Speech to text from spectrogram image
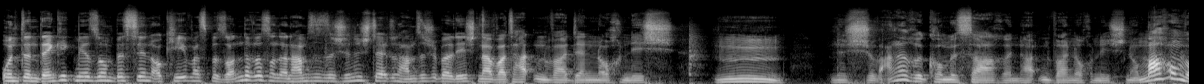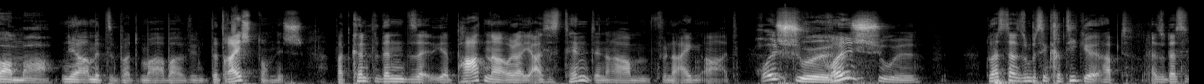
Und dann denke ich mir so ein bisschen, okay, was Besonderes. Und dann haben sie sich hingestellt und haben sich überlegt, na, was hatten wir denn noch nicht? Hm, eine schwangere Kommissarin hatten wir noch nicht. Na, machen wir mal. Ja, mit, warte mal, aber das reicht noch nicht. Was könnte denn Ihr Partner oder Ihr Assistent denn haben für eine Eigenart? Rollstuhl. Rollstuhl. Du hast da so ein bisschen Kritik gehabt. Also das.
